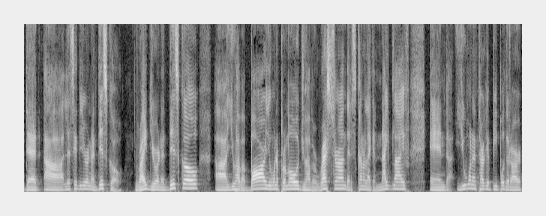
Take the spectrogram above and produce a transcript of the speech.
that, uh, let's say that you're in a disco right? You're in a disco, uh, you have a bar you want to promote, you have a restaurant that is kind of like a nightlife, and you want to target people that are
